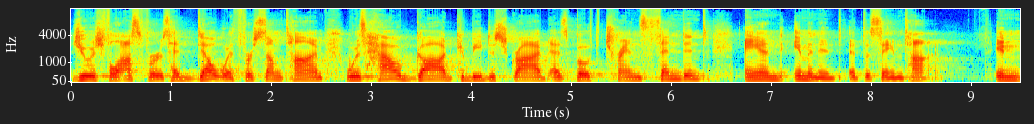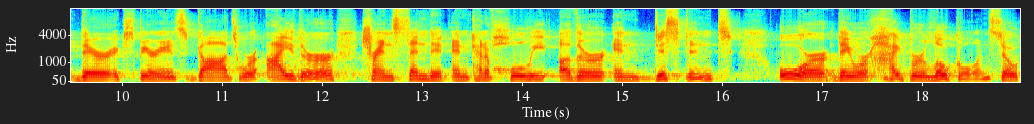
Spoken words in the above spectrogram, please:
Jewish philosophers had dealt with for some time was how God could be described as both transcendent and immanent at the same time. In their experience, gods were either transcendent and kind of wholly other and distant, or they were hyper local. And so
